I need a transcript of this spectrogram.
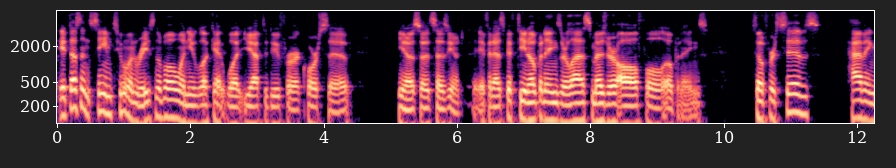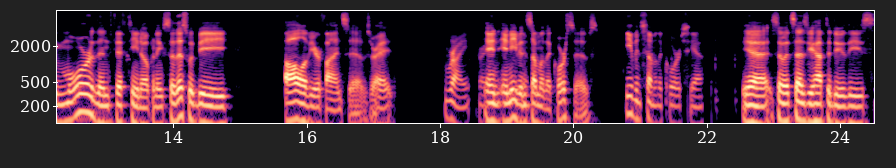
it doesn't seem too unreasonable when you look at what you have to do for a coarse sieve. You know, so it says, you know, if it has 15 openings or less, measure all full openings. So for sieves having more than 15 openings, so this would be all of your fine sieves, right? Right, right. And and even yeah. some of the coarse sieves. Even some of the coarse, yeah. Yeah, so it says you have to do these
